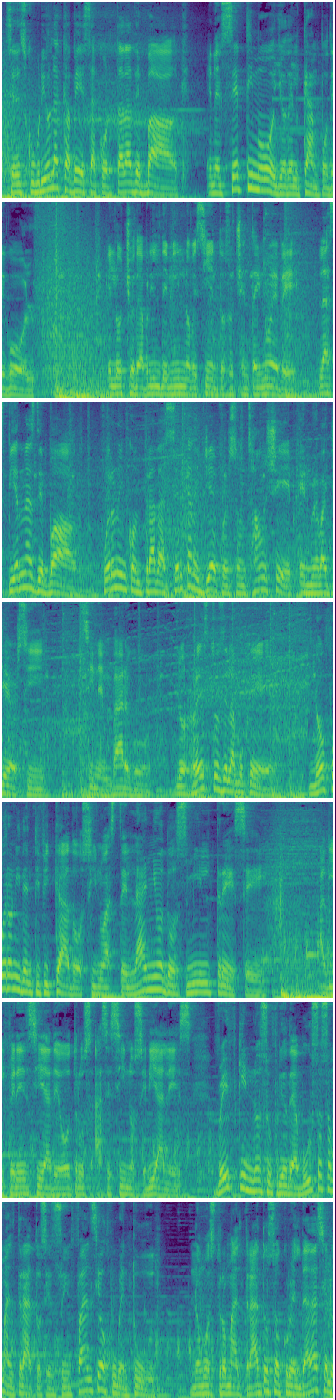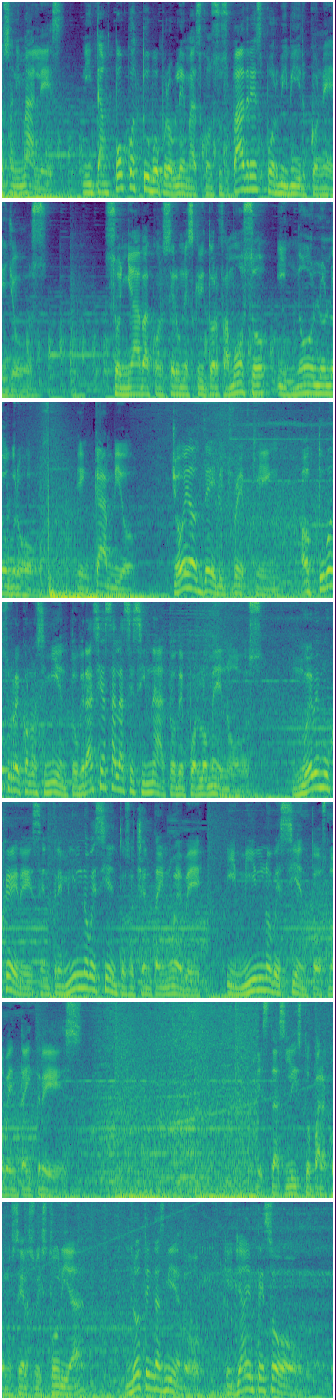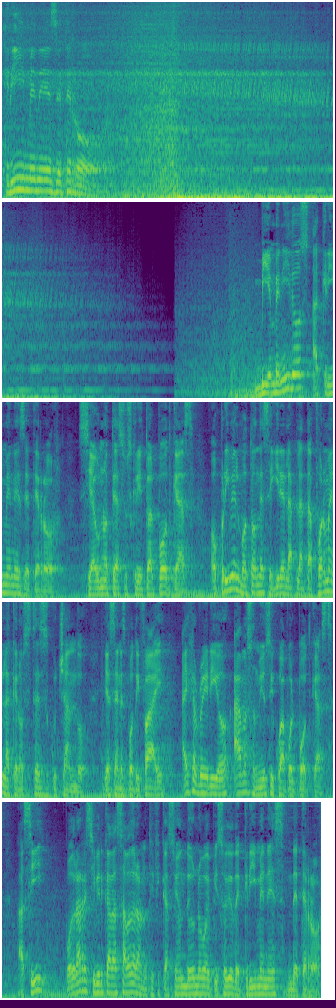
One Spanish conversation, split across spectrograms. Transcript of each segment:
se descubrió la cabeza cortada de Buck en el séptimo hoyo del campo de golf. El 8 de abril de 1989, las piernas de Buck fueron encontradas cerca de Jefferson Township en Nueva Jersey. Sin embargo, los restos de la mujer no fueron identificados sino hasta el año 2013. A diferencia de otros asesinos seriales, Rifkin no sufrió de abusos o maltratos en su infancia o juventud. No mostró maltratos o crueldad hacia los animales, ni tampoco tuvo problemas con sus padres por vivir con ellos. Soñaba con ser un escritor famoso y no lo logró. En cambio, Joel David Rifkin obtuvo su reconocimiento gracias al asesinato de por lo menos nueve mujeres entre 1989 y 1993. ¿Estás listo para conocer su historia? No tengas miedo, que ya empezó Crímenes de Terror. Bienvenidos a Crímenes de Terror. Si aún no te has suscrito al podcast, oprime el botón de seguir en la plataforma en la que nos estés escuchando, ya sea en Spotify, iHeartRadio, Amazon Music o Apple Podcast. Así podrás recibir cada sábado la notificación de un nuevo episodio de Crímenes de Terror.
